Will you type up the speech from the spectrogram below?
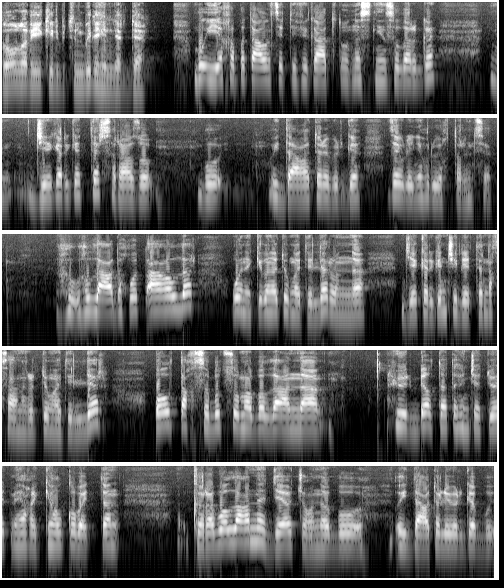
доллары кирбитін білігіндерді. Бу ие капиталын сертификатын оны снилсыларга жегергеттер сразу бу уйдага төрөбүргө заявление хуруяктарын сеп. Хыллаада хот агылдар, 12 гана төңөтелдер, онна жекерген чилеттер наксаныгыр төңөтелдер. Ол таксыбыт сума боллаана хүрбел татыгынча төт мэхакке холкобайттан кыра боллаганы же чоно бу уйдага төлөбүргө бу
